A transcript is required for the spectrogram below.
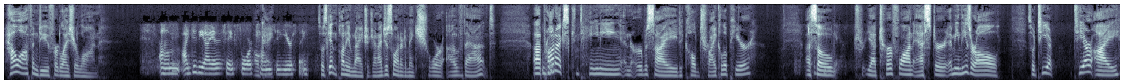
How often do you fertilize your lawn? Um, I do the IFA four okay. times a year thing. So it's getting plenty of nitrogen. I just wanted to make sure of that. Uh, mm-hmm. Products containing an herbicide called triclopyr. Uh, so, tr- yeah, Turflon Ester. I mean, these are all. So T R I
